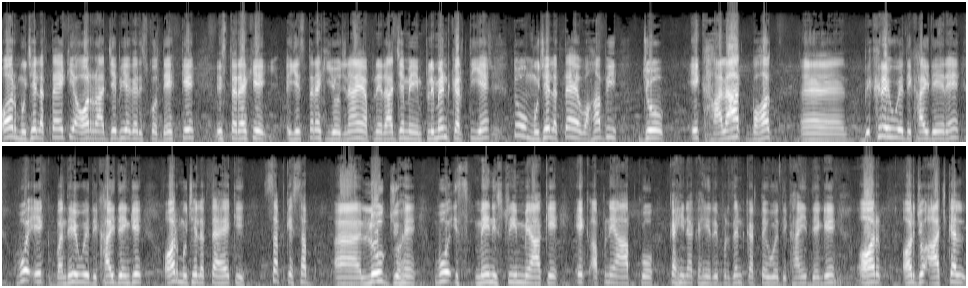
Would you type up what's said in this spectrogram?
और मुझे लगता है कि और राज्य भी अगर इसको देख के इस तरह के इस तरह की योजनाएँ अपने राज्य में इम्प्लीमेंट करती है तो मुझे लगता है वहाँ भी जो एक हालात बहुत बिखरे हुए दिखाई दे रहे हैं। वो एक बंधे हुए दिखाई देंगे और मुझे लगता है कि सब के सब आ, लोग जो हैं वो इस मेन स्ट्रीम में आके एक अपने आप को कहीं ना कहीं रिप्रेजेंट करते हुए दिखाई देंगे। और और जो आजकल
